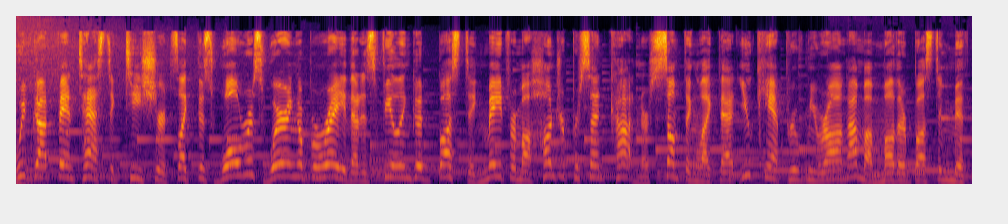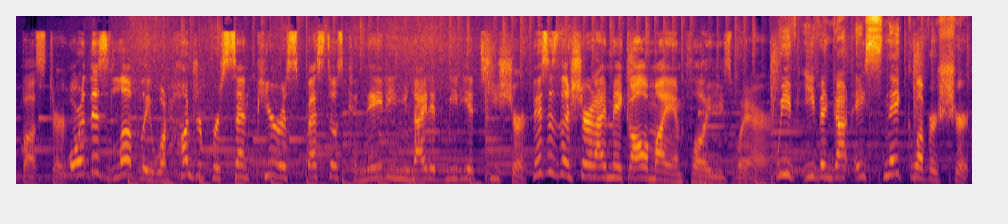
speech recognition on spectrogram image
We've got fantastic t-shirts like this walrus wearing a beret that is feeling good busting, made from 100% cotton or something like that. You can't prove me wrong. I'm a mother busting Mythbuster. Or this lovely 100% pure asbestos Canadian United Media t-shirt. This is the shirt I make all my employees wear. We've even got a snake lover shirt,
